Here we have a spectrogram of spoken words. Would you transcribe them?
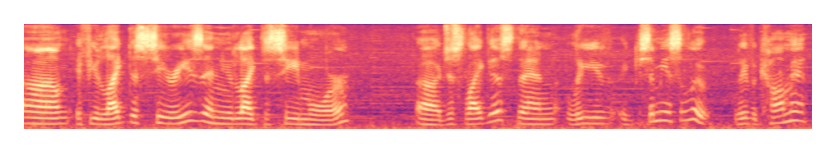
Um, if you like this series and you'd like to see more uh, just like this, then leave send me a salute. Leave a comment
